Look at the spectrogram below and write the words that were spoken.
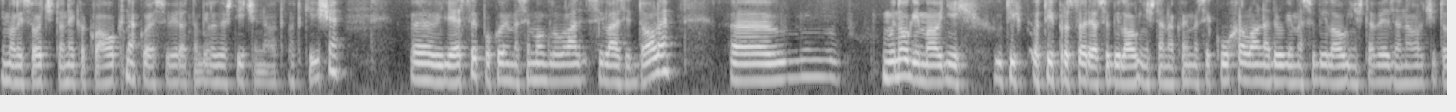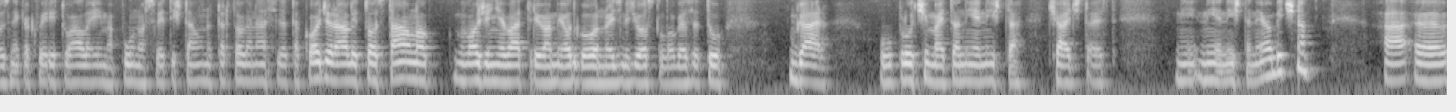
Imali su očito nekakva okna koja su vjerojatno bile zaštićene od, od kiše e, i ljestve po kojima se moglo silaziti dole. E, mnogima od njih, tih, od tih prostorija su bila ognjišta na kojima se kuhalo, a na drugima su bila ognjišta vezana očito uz nekakve rituale, ima puno svetišta unutar toga nasilja također, ali to stalno loženje vatri vam je odgovorno između ostaloga za tu gar u plućima i to nije ništa čač, to jest nije, nije ništa neobično. A e,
